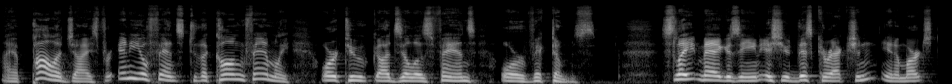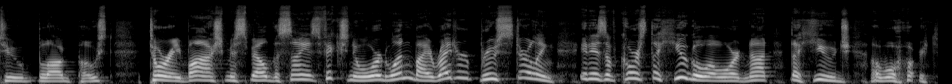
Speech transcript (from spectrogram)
I apologize for any offense to the Kong family or to Godzilla's fans or victims. Slate magazine issued this correction in a March 2 blog post. Torie Bosch misspelled the Science Fiction Award won by writer Bruce Sterling. It is, of course, the Hugo Award, not the Huge Award.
